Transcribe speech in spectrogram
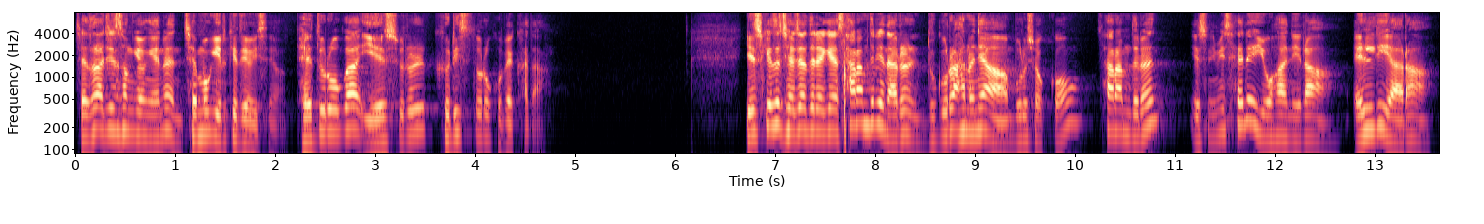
제가 가진 성경에는 제목이 이렇게 되어 있어요. 베드로가 예수를 그리스도로 고백하다. 예수께서 제자들에게 사람들이 나를 누구라 하느냐 물으셨고 사람들은 예수님이 세례 요한이라 엘리야라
